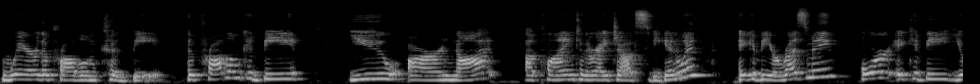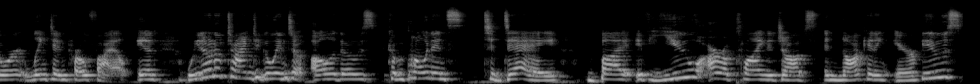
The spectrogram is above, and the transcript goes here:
where the problem could be. The problem could be you are not applying to the right jobs to begin with. It could be your resume or it could be your LinkedIn profile. And we don't have time to go into all of those components today, but if you are applying to jobs and not getting interviews,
